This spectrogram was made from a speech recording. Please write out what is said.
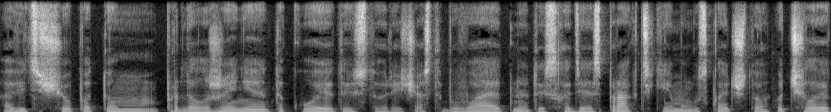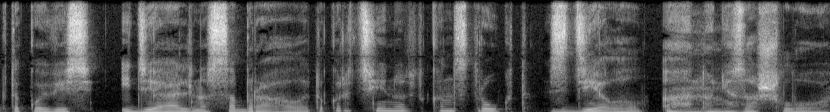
а ведь еще потом продолжение такой этой истории часто бывает, но это исходя из практики, я могу сказать, что вот человек такой весь идеально собрал эту картину, этот конструкт, сделал, а оно не зашло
